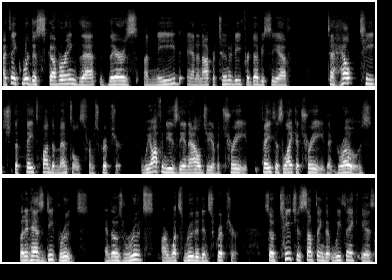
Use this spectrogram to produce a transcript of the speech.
I think we're discovering that there's a need and an opportunity for WCF to help teach the faith fundamentals from Scripture. We often use the analogy of a tree. Faith is like a tree that grows, but it has deep roots, and those roots are what's rooted in Scripture. So, teach is something that we think is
